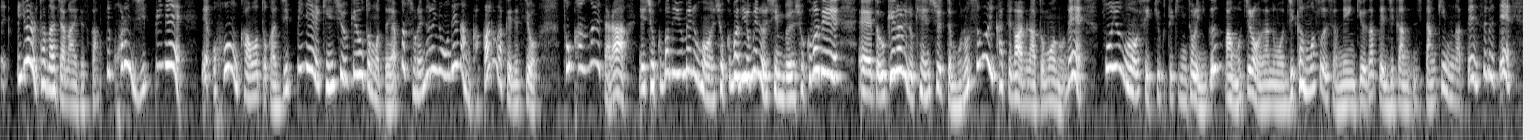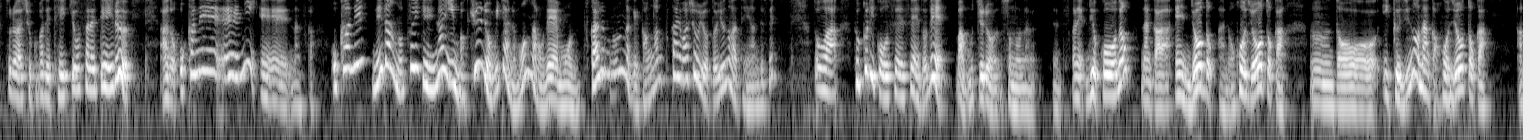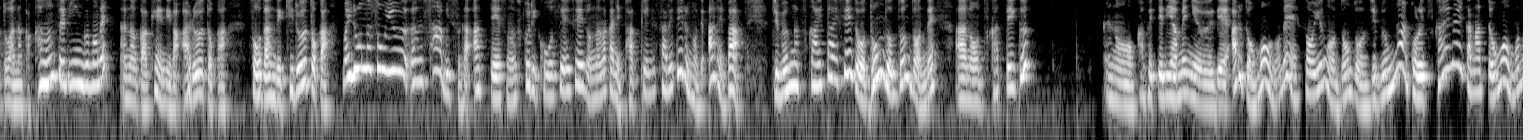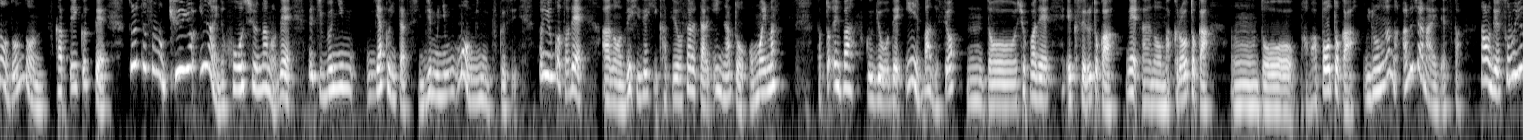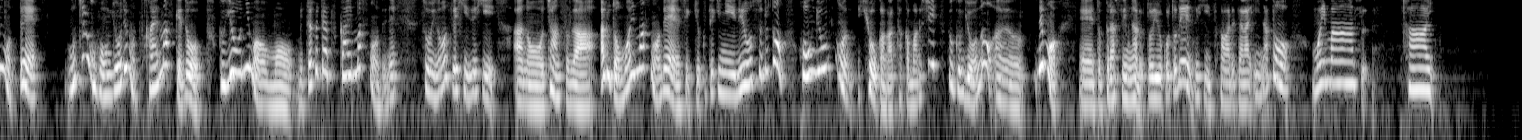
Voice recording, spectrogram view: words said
いわゆるただじゃないですか。で、これ実費で、で、本買おうとか、実費で研修受けようと思ったら、やっぱそれなりのお値段かかるわけですよ。と考えたら、職場で読める本、職場で読める新聞、職場で、えっ、ー、と、受けられる研修ってものすごい価値があるなと思うので、そういうのを積極的に取りに行く。まあもちろん、あの、時間もそうですよ。年休だって、時間、時短勤務だって、すべて、それは職場で提供されている、あの、お金に、えー、なんですか、お金、値段のついていない、まあ、給料みたいなもんなので、もう使える分だけガンガン使いましょうよというのが提案ですね。あとは、福利厚生制度で、まあもちろん、その、なんですかね、旅行のなんか援助と、あの、補助とか、うんと、育児のなんか補助とか、あとはなんかカウンセリングのね、なんか権利があるとか、相談できるとか、まあ、いろんなそういうサービスがあって、その福利厚生制度の中にパッケージされているのであれば、自分が使いたい制度をどんどんどんどんね、あの、使っていく。あの、カフェテリアメニューであると思うので、そういうのをどんどん自分がこれ使えないかなって思うものをどんどん使っていくって、それとその給与以外の報酬なので、で自分に役に立つし、自分にも身につくし、ということで、あの、ぜひぜひ活用されたらいいなと思います。例えば、副業で言えばですよ、うんと、職場でエクセルとか、ね、あの、マクロとか、うんと、パワポとか、いろんなのあるじゃないですか。なので、そういうのって、もちろん本業でも使えますけど、副業にももうめちゃくちゃ使えますのでね、そういうのをぜひぜひ、あの、チャンスがあると思いますので、積極的に利用すると、本業でも評価が高まるし、副業の、でも、えっ、ー、と、プラスになるということで、ぜひ使われたらいいなと思います。はい。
